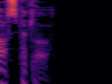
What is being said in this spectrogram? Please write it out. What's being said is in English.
hospital.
